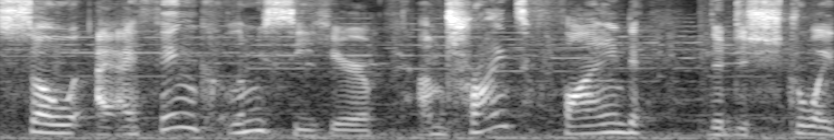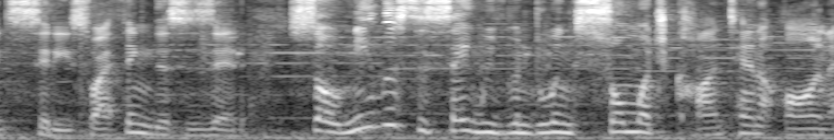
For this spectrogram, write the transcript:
So I, I, think, let me see here, I'm trying to find the destroyed city, so I think this is it. So needless to say, we've been doing so much content on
